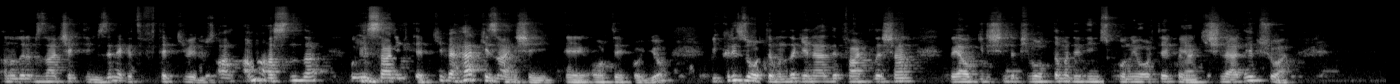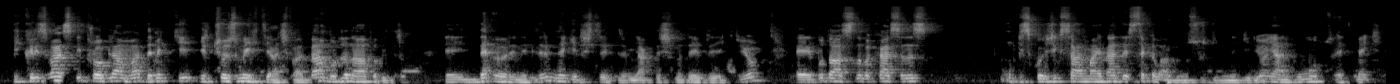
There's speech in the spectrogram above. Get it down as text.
anılarımızdan çektiğimizde negatif tepki veriyoruz. Ama aslında bu insani bir tepki ve herkes aynı şeyi e, ortaya koyuyor. Bir kriz ortamında genelde farklılaşan veya o girişimde pivotlama dediğimiz konuyu ortaya koyan kişilerde hep şu var. Bir kriz varsa bir problem var. Demek ki bir çözüme ihtiyaç var. Ben burada ne yapabilirim? E, ne öğrenebilirim, ne geliştirebilirim yaklaşımı devreye giriyor. E, bu da aslında bakarsanız psikolojik sermayeden destek alan bir unsur gibime geliyor. Yani umut etmek,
